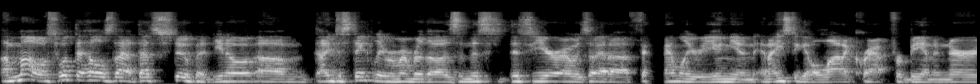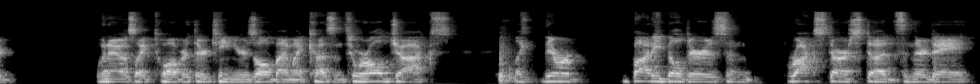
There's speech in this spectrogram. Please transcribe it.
A mouse, what the hell's that? That's stupid. You know, um, I distinctly remember those. And this this year I was at a family reunion and I used to get a lot of crap for being a nerd when I was like 12 or 13 years old by my cousins who were all jocks. Like they were bodybuilders and rock star studs in their day.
